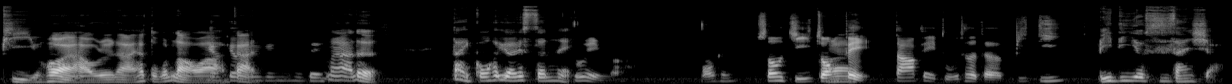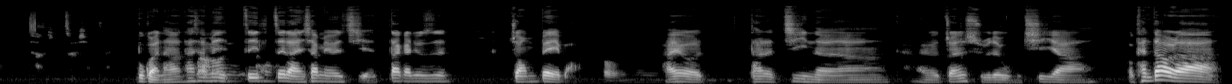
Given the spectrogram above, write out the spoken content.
屁话，好了啦，要多老啊？干妈的，代沟会越来越深呢、对嘛？OK，收集装备，搭配独特的 BD，BD 又是三小，不管它，它下面哦这这栏下面有写，大概就是装备吧，哦，还有它的技能啊，还有专属的武器啊，我看到了啦，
